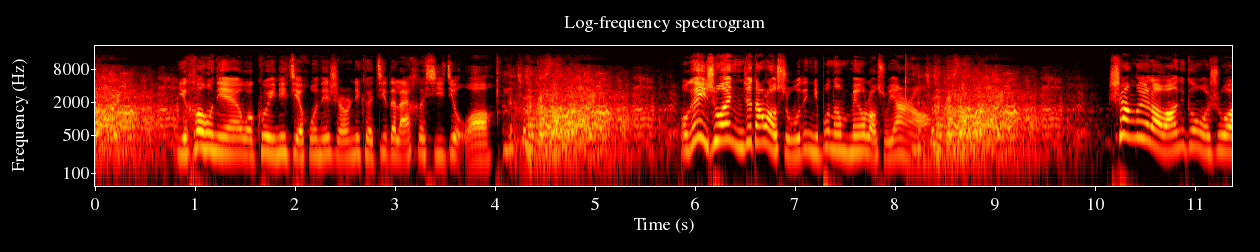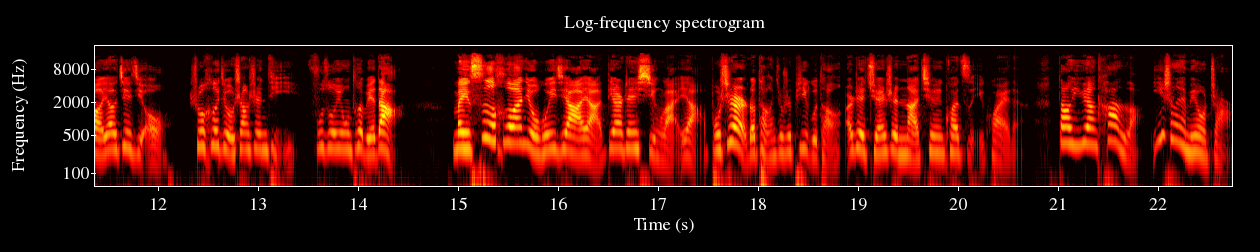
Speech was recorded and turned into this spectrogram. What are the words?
以后呢，我闺女结婚的时候，你可记得来喝喜酒哦。我跟你说，你这当老叔的，你不能没有老叔样啊。”上个月老王就跟我说要戒酒，说喝酒伤身体，副作用特别大。每次喝完酒回家呀，第二天醒来呀，不是耳朵疼就是屁股疼，而且全身呐青一块紫一块的。到医院看了，医生也没有招，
